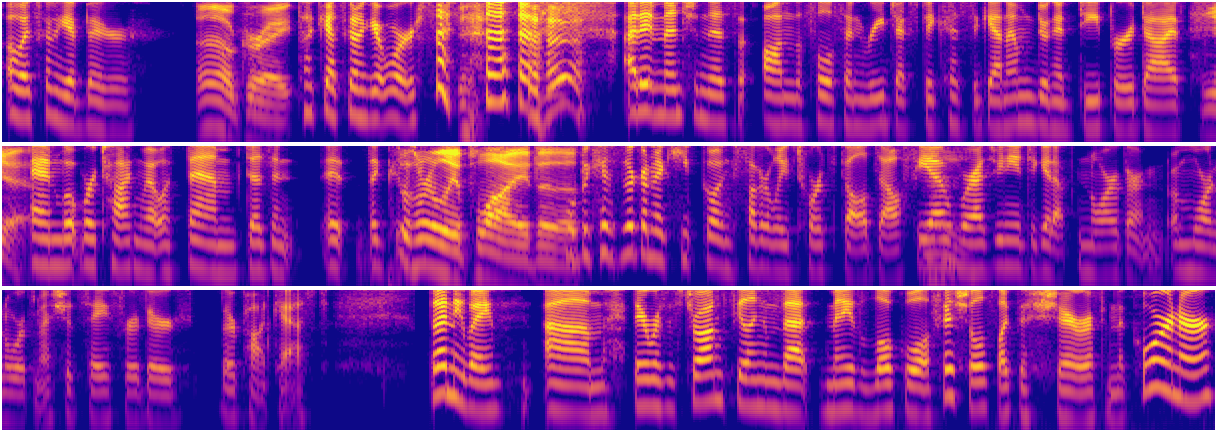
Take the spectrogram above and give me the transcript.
Oh, it's going to get bigger. Oh, great. But it's going to get worse. I didn't mention this on the Full Send Rejects because, again, I'm doing a deeper dive. Yeah. And what we're talking about with them doesn't, it, like, doesn't really apply to well, because they're going to keep going southerly towards Philadelphia, Mhm. whereas we need to get up northern, or more northern, I should say, for their their podcast. But anyway, um, there was a strong feeling that many of the local officials, like the sheriff and the coroner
